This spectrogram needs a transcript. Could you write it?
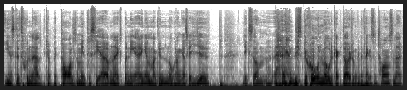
institutionellt kapital som var intresserade av den här exponeringen. Man kunde nog ha en ganska djup liksom, diskussion med olika aktörer som kunde tänka sig att ta en sån här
